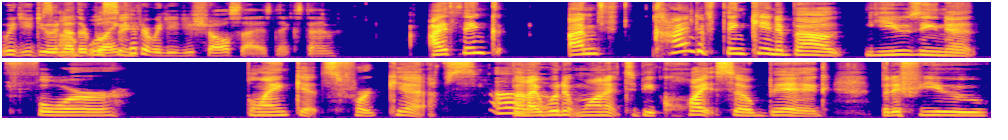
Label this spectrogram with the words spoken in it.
would you do So, another we'll see. blanket, or would you do shawl size next time? I think I'm th- kind of thinking about using it for blankets for gifts, but I Oh. wouldn't want it to be quite so big. But if you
